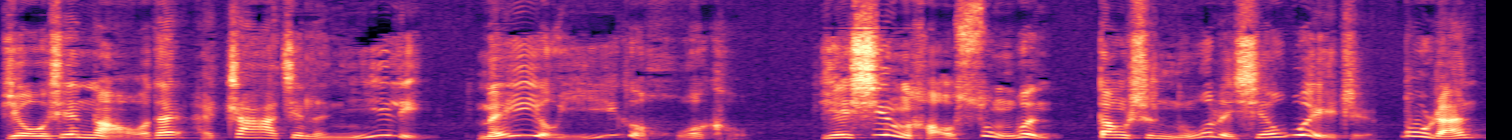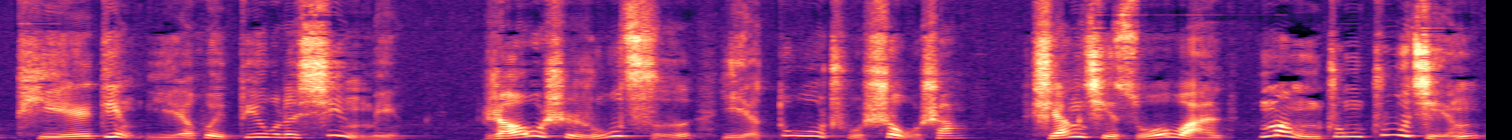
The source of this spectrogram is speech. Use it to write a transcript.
有些脑袋还扎进了泥里，没有一个活口。也幸好宋问当时挪了些位置，不然铁定也会丢了性命。饶是如此，也多处受伤。想起昨晚梦中诸景，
